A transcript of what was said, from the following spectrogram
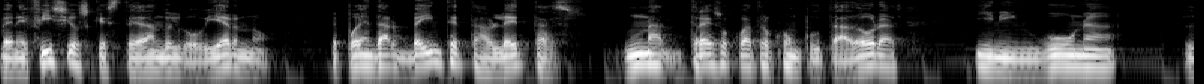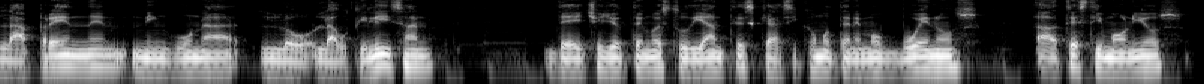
beneficios que esté dando el gobierno, le pueden dar 20 tabletas, una, tres o cuatro computadoras y ninguna la aprenden, ninguna lo, la utilizan. De hecho, yo tengo estudiantes que así como tenemos buenos ah, testimonios,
